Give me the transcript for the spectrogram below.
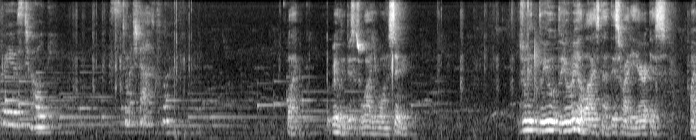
For you is to hold me. It's too much to ask for. Like, really, this is why you want to see me? Julie, do you do you realize that this right here is my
